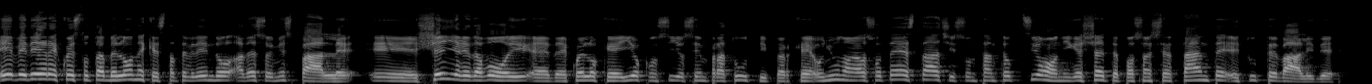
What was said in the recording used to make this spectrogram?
e vedere questo tabellone che state vedendo adesso alle mie spalle e scegliere da voi ed è quello che io consiglio sempre a tutti perché ognuno ha la sua testa, ci sono tante opzioni, le scelte possono essere tante e tutte valide.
